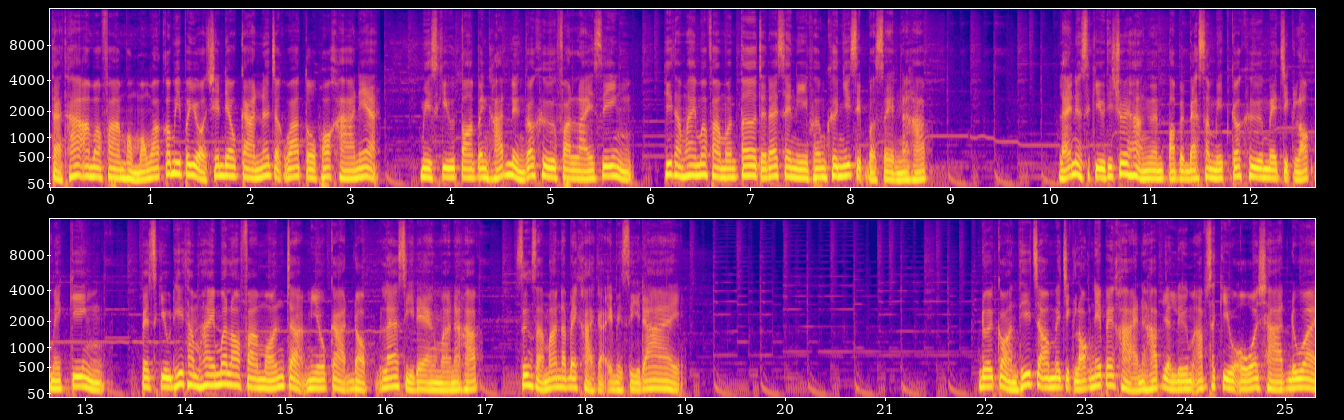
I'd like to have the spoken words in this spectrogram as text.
แต่ถ้าเอามาฟาร์มผมมองว่าก็มีประโยชน์เช่นเดียวกันเนื่องจากว่าตัวพ่อค้าเนี่ยมีสกิลตอนเป็นคัสหนึ่งก็คือฟันไลซิ่งที่ทำให้เมื่อฟาร์มมอนเตอร์จะได้เซนีเพิ่มขึ้น 20%นะครับ และหนึ่งสกิลที่ช่วยหาเงินตอนเป็นแบ็กสมิธก็คือเมจิกล็อกเมกกิ้งเป็นสกิลที่ทำให้เมื่อเราฟาร์มมอนจะมีโอกาสดรอปแร่สีแดงมานะครับซึ่งสามารถนำไปขายกับ MBC ได้ โดยก่อนที่จะเอา Magic Lock นี้ไปขายนะครับ อย่าลืมอัพสกิล Overcharge ด้วย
